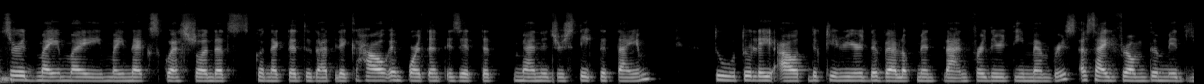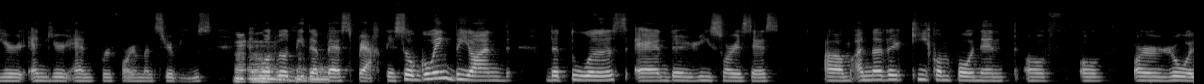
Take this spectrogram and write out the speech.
Mm, answered my my my next question that's connected to that like how important is it that managers take the time to to lay out the career development plan for their team members aside from the mid-year and year-end performance reviews? And what will mm-mm, be the best practice? So going beyond the tools and the resources um, another key component of of our role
